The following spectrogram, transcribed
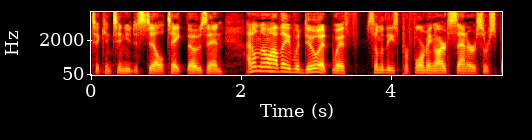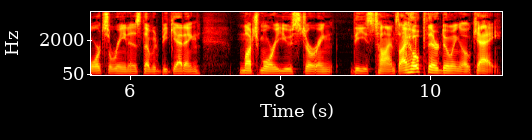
to continue to still take those in. I don't know how they would do it with some of these performing arts centers or sports arenas that would be getting much more use during these times. I hope they're doing okay.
